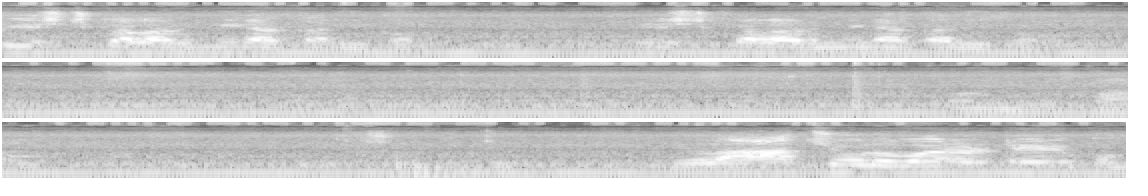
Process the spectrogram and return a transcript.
পেস্ট কালার মিনাকারি করা পেস্ট কালার মিনাকারি করা আঁচল ওভারঅলটা এরকম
